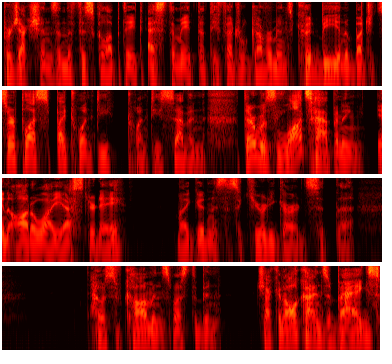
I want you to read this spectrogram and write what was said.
Projections in the fiscal update estimate that the federal government could be in a budget surplus by 2027. There was lots happening in Ottawa yesterday. My goodness, the security guards at the House of Commons must have been checking all kinds of bags.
